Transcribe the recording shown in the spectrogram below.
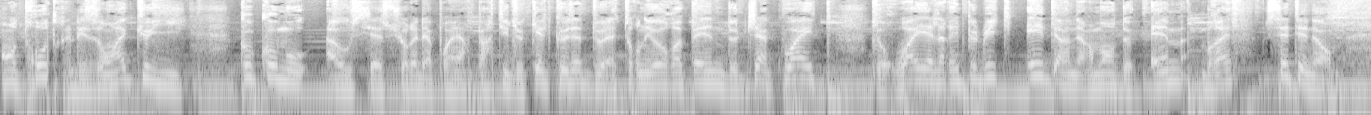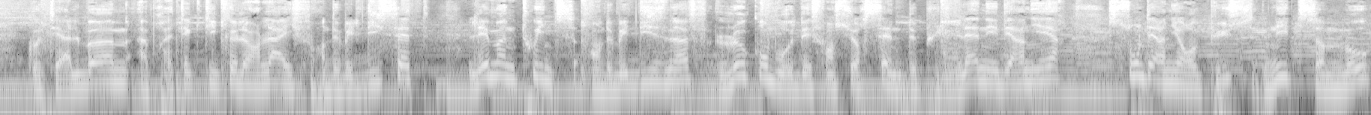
entre autres, les ont accueillis. Kokomo a aussi assuré la première partie de quelques dates de la tournée européenne de Jack White, de Royal Republic et dernièrement de M. Bref, c'est énorme. Côté album, après Technicolor Life en 2017, Lemon Twins en 2019, le combo défend sur scène depuis l'année dernière son dernier opus, Need Some Mo,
